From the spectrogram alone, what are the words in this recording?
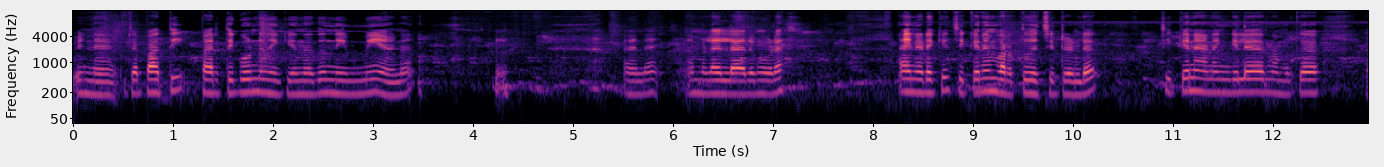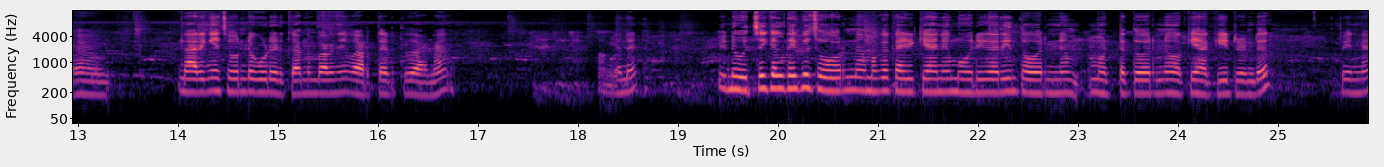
പിന്നെ ചപ്പാത്തി പരത്തിക്കൊണ്ട് നിൽക്കുന്നത് നിമ്മിയാണ്. അങ്ങനെ നമ്മളെല്ലാവരും കൂടെ അതിനിടയ്ക്ക് ചിക്കനും വറുത്ത് വെച്ചിട്ടുണ്ട്. ചിക്കനാണെങ്കിൽ നമുക്ക് നാരങ്ങ ചോറിന്റെ കൂടെ എടുക്കാമെന്നും പറഞ്ഞ് വറുത്തെടുത്തതാണ്. അങ്ങനെ പിന്നെ ഉച്ചക്കലത്തേക്ക് ചോറിന് നമുക്ക് കഴിക്കാൻ മോരുകറിയും തോരനും മുട്ടത്തോരനും ഒക്കെ ആക്കിയിട്ടുണ്ട്. പിന്നെ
